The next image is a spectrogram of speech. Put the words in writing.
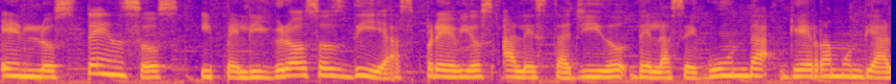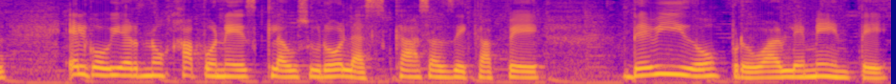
En los tensos y peligrosos días previos al estallido de la Segunda Guerra Mundial, el gobierno japonés clausuró las casas de café debido probablemente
